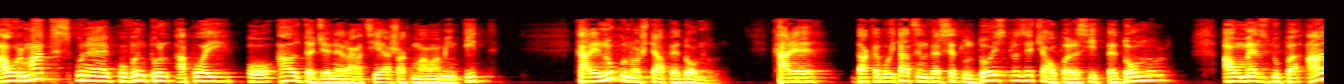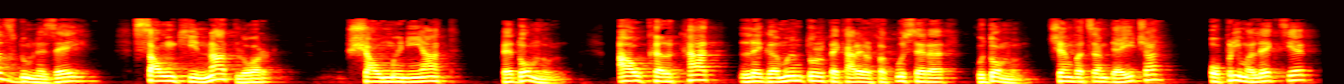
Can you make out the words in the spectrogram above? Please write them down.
a urmat, spune cuvântul, apoi o altă generație, așa cum am amintit, care nu cunoștea pe Domnul, care dacă vă uitați în versetul 12, au părăsit pe Domnul, au mers după alți Dumnezei, s-au închinat lor și au mâniat pe Domnul. Au călcat legământul pe care îl făcuseră cu Domnul. Ce învățăm de aici? O primă lecție,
